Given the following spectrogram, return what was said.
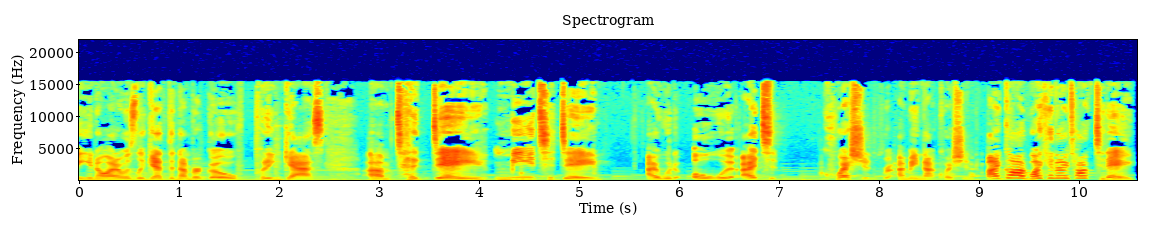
you know, I was looking at the number go, putting gas. Um, today, me today, I would always, I t- question, I mean, not question, my God, why can't I talk today?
